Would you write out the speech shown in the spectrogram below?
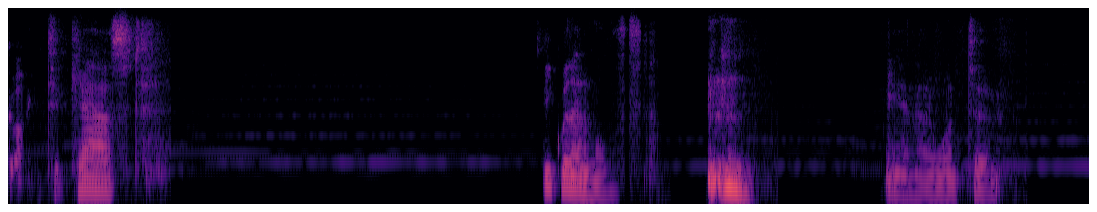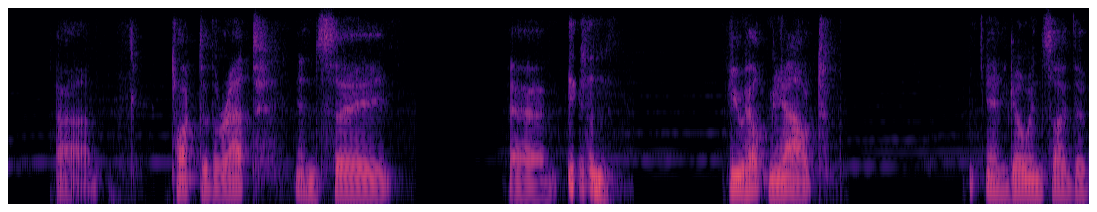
Going to cast Speak with Animals. and I want to uh, talk to the rat and say, uh, you help me out and go inside the,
